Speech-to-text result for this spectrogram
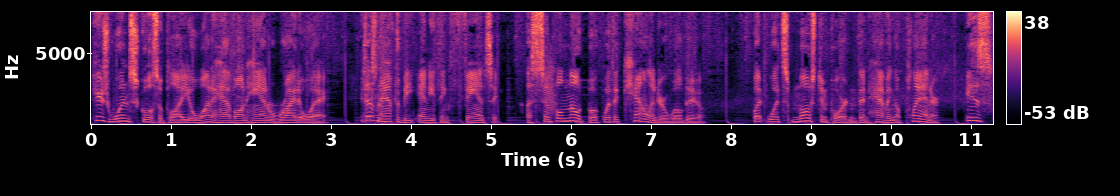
Here's one school supply you'll want to have on hand right away. It doesn't have to be anything fancy. A simple notebook with a calendar will do. But what's most important than having a planner is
